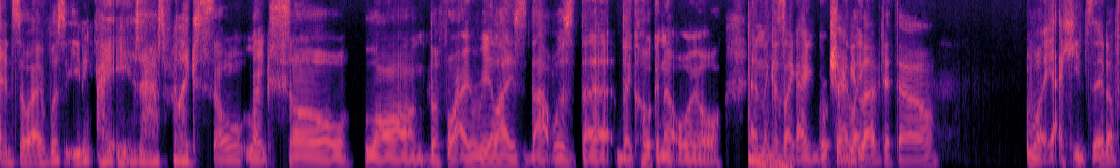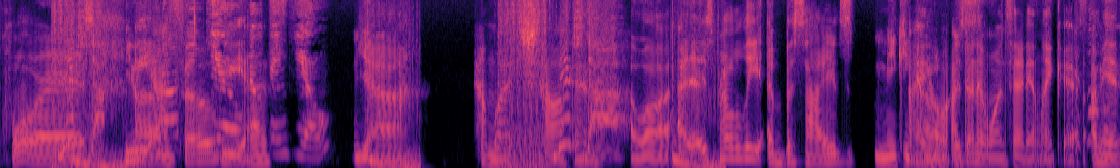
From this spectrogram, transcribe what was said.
and so I was eating, I ate his ass for like so, like so long before I realized that was the the coconut oil. And because like I, Sure, I he like, loved it though. well, yeah, he did, of course. You eat Um, ass though. You eat ass. you. Yeah, How much? How often? a lot. I, it's probably uh, besides making I know. out. I've done it once and I didn't like it. I mean,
